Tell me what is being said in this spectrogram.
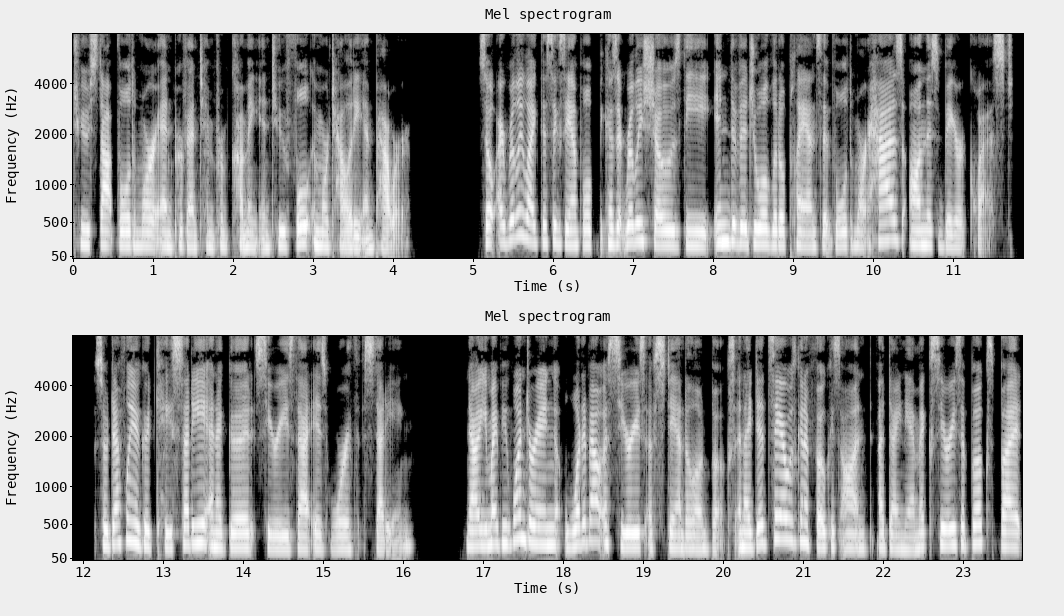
to stop Voldemort and prevent him from coming into full immortality and power. So I really like this example because it really shows the individual little plans that Voldemort has on this bigger quest. So definitely a good case study and a good series that is worth studying. Now you might be wondering, what about a series of standalone books? And I did say I was going to focus on a dynamic series of books, but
